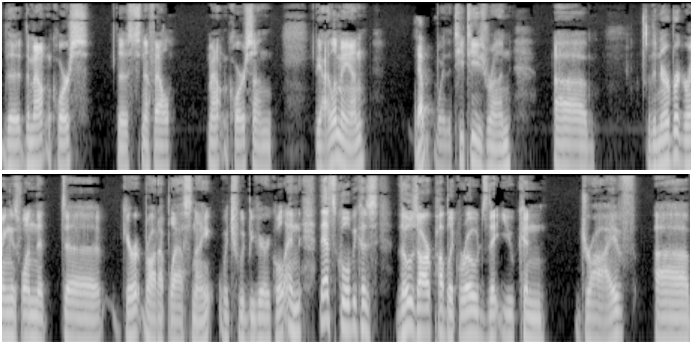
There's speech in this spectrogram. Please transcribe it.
the, the mountain course, the Snaefell mountain course on the Isle of Man. Yep. Where the TTs run. Uh, the Nürburgring is one that, uh, Garrett brought up last night, which would be very cool. And that's cool because those are public roads that you can drive. Uh,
